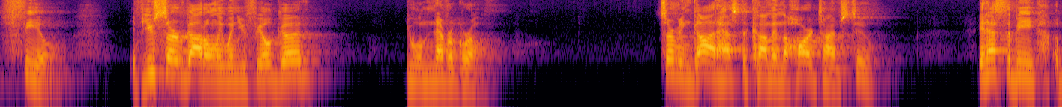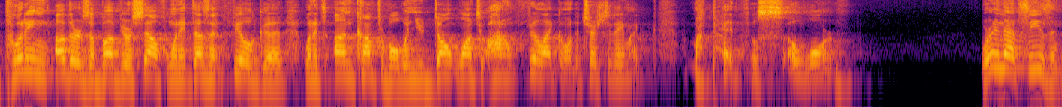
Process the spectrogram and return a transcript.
feel. If you serve God only when you feel good, you will never grow. Serving God has to come in the hard times too. It has to be putting others above yourself when it doesn't feel good, when it's uncomfortable, when you don't want to. I don't feel like going to church today. My, my bed feels so warm. We're in that season.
